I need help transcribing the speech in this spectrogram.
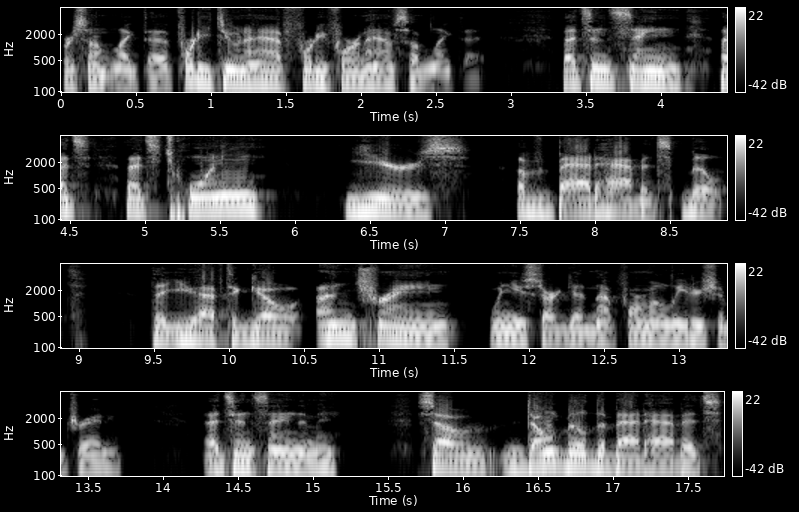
or something like that. 42 and a half, 44 and a half, something like that. That's insane. That's, that's 20 years of bad habits built that you have to go untrain when you start getting that formal leadership training. That's insane to me. So don't build the bad habits.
